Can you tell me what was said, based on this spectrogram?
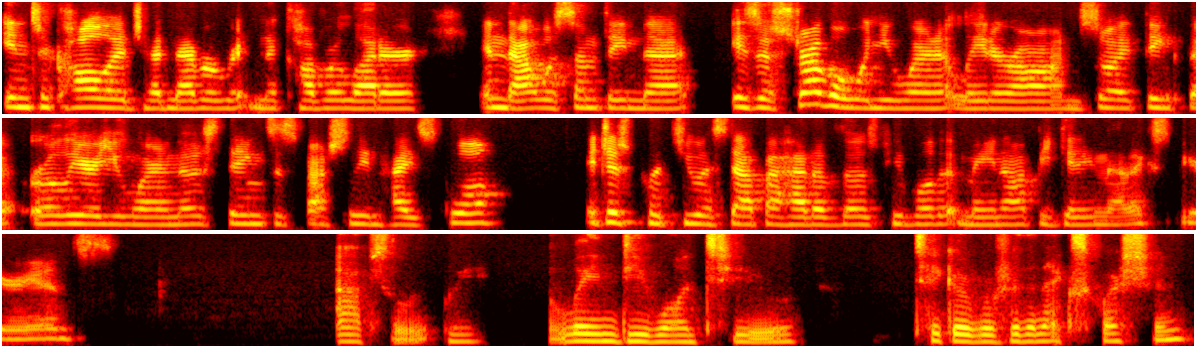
into college, had never written a cover letter. And that was something that is a struggle when you learn it later on. So I think the earlier you learn those things, especially in high school, it just puts you a step ahead of those people that may not be getting that experience. Absolutely. Lane, do you want to take over for the next question?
